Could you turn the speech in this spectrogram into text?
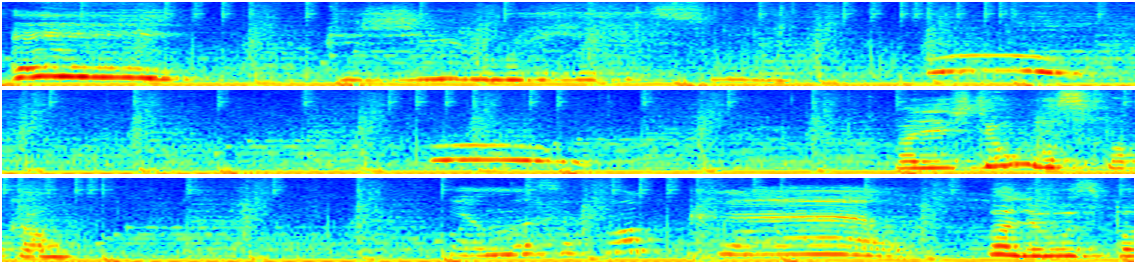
Uh, que giro, uma garrafa de sumo. uh. Olha, este é um mousse para o cão. É uma sufocão. Olha, o mousse para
